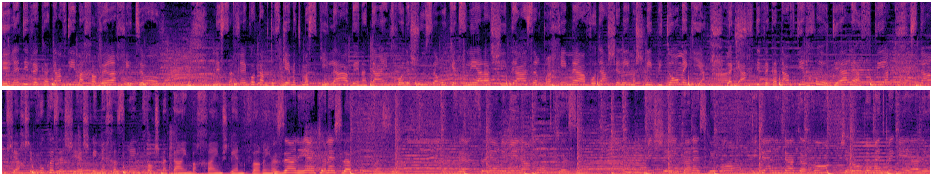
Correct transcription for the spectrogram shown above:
העליתי וכתבתי עם החבר הכי טוב. נשחק אותה מתוחכמת משכילה בינתיים חודש הוא זרוק אצלי על השידה זר פרחים מהעבודה של אמא שלי פתאום הגיע לקחתי וכתבתי איך הוא יודע להפתיע. סתם שיחשבו כזה שיש לי מחזרים כבר שנתיים בחיים שלי אין גברים. אז אני אכנס ללופ הזה ואצייר לי מין עמוד כזה. מי שייכנס לראות תיתן לי את הכבוד שלא באמת מגיע לי.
